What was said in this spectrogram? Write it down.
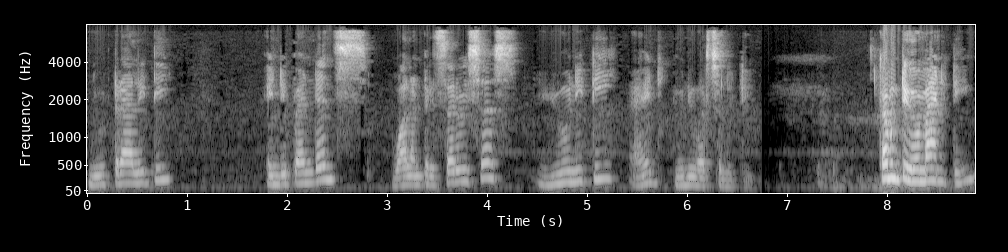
neutrality, independence, voluntary services, unity, and universality. Coming to humanity,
